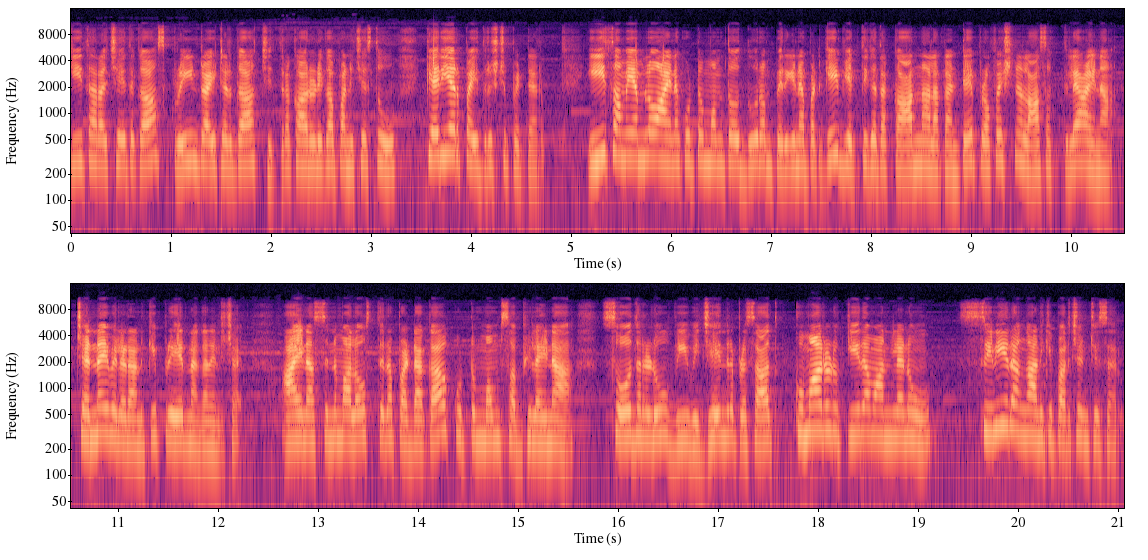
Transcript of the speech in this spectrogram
గీత రచయితగా స్క్రీన్ రైటర్గా చిత్రకారుడిగా పనిచేస్తూ కెరియర్పై దృష్టి పెట్టారు. ఈ సమయంలో ఆయన కుటుంబంతో దూరం పెరిగినప్పటికీ వ్యక్తిగత కారణాల కంటే ప్రొఫెషనల్ ఆసక్తులే ఆయన చెన్నై వెళ్ళడానికి ప్రేరణగా నిలిచాయి. ఆయన సినిమాలో స్థిరపడ్డాక కుటుంబం సభ్యులైన సోదరుడు వి. విజేంద్ర ప్రసాద్ కుమారుడు కీరవాణిలను సినీ రంగానికి పరిచయం చేశారు.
